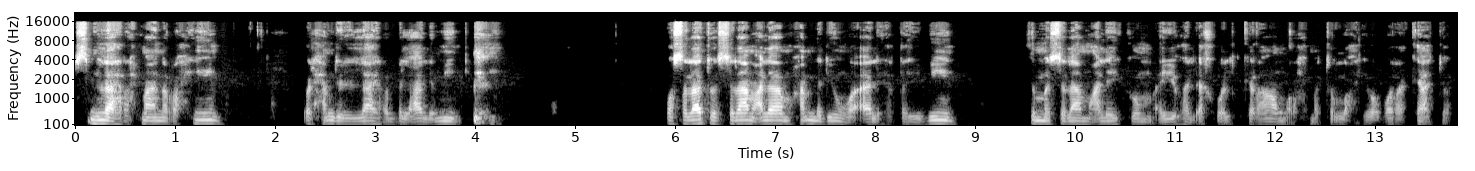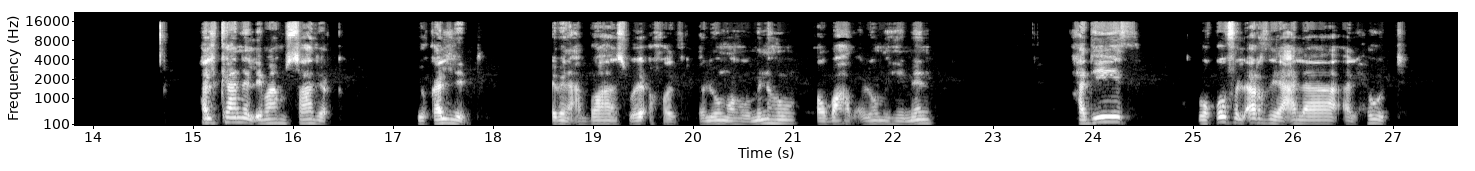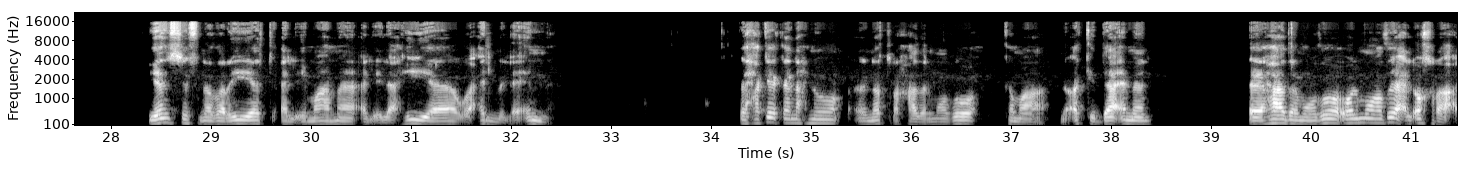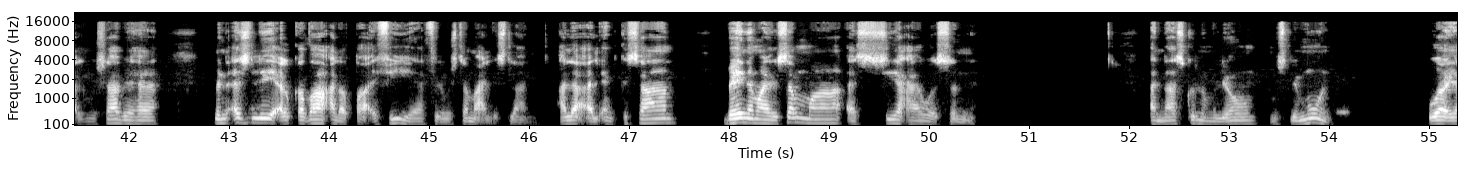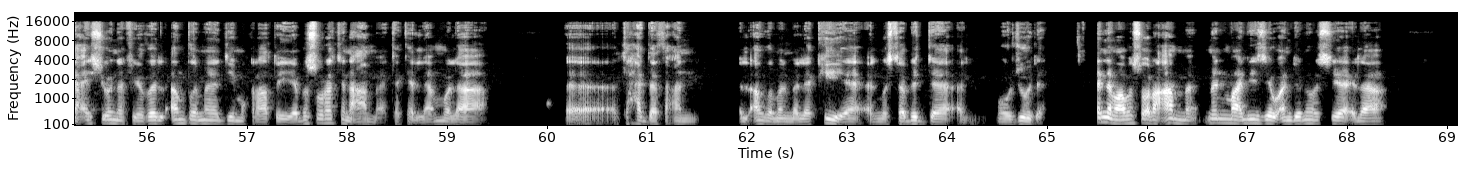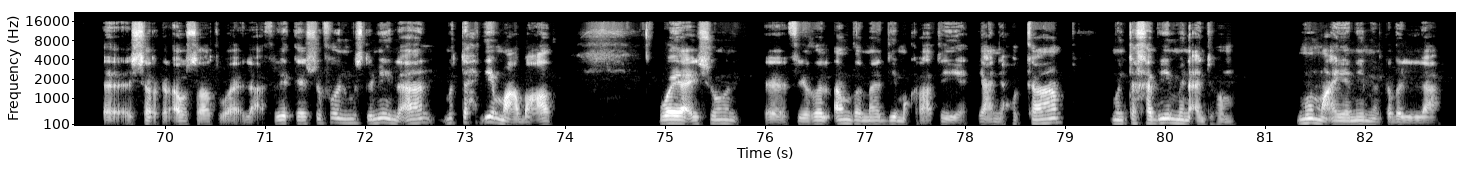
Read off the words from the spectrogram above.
بسم الله الرحمن الرحيم. والحمد لله رب العالمين. والصلاة والسلام على محمد وآله الطيبين. ثم السلام عليكم أيها الأخوة الكرام ورحمة الله وبركاته. هل كان الإمام الصادق يقلد ابن عباس ويأخذ علومه منه أو بعض علومه منه؟ حديث وقوف الأرض على الحوت ينسف نظرية الإمامة الإلهية وعلم الأئمة. في الحقيقة نحن نطرح هذا الموضوع كما نؤكد دائما هذا الموضوع والمواضيع الأخرى المشابهة من أجل القضاء على الطائفية في المجتمع الإسلامي على الانقسام بين ما يسمى الشيعة والسنة. الناس كلهم اليوم مسلمون. ويعيشون في ظل أنظمة ديمقراطية بصورة عامة. أتكلم ولا أتحدث عن الأنظمة الملكية المستبدة الموجودة إنما بصورة عامة من ماليزيا وأندونيسيا إلى الشرق الأوسط وإلى أفريقيا. يشوفون المسلمين الآن متحدين مع بعض ويعيشون في ظل أنظمة ديمقراطية. يعني حكام منتخبين من عندهم مو معينين من قبل الله.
